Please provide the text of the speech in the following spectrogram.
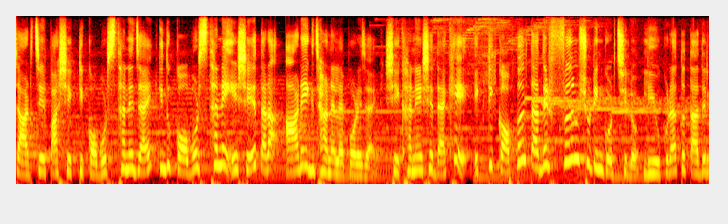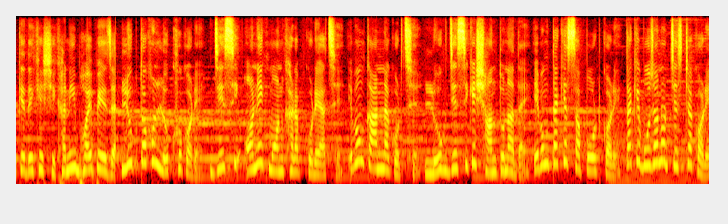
চার্চের পাশে একটি কবরস্থানে যায়। কিন্তু কবরস্থানে এসে তারা আরেক ঝামেলায় পড়ে যায়। সেখানে এসে দেখে একটি কপল তাদের ফিল্ম শুটিং করছিল। লিউকরা তো তাদেরকে দেখে সেখানেই ভয় পেয়ে যায়। লুক তখন লক্ষ্য করে। জেসি অনেক মন খারাপ করে আছে এবং কান্না করছে। লোক জেসিকে সান্ত্বনা সান্ত্বনা দেয় এবং তাকে সাপোর্ট করে, তাকে বোঝানোর চেষ্টা করে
